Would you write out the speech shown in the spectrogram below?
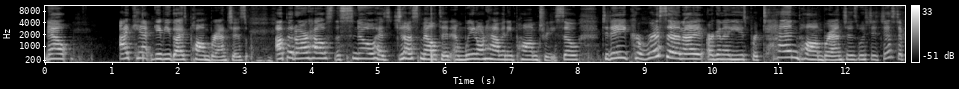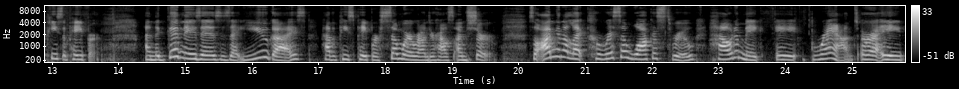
Now, I can't give you guys palm branches. Up at our house, the snow has just melted and we don't have any palm trees. So today, Carissa and I are gonna use pretend palm branches, which is just a piece of paper. And the good news is, is that you guys have a piece of paper somewhere around your house, I'm sure. So I'm to let Carissa walk us through how to make a branch or a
